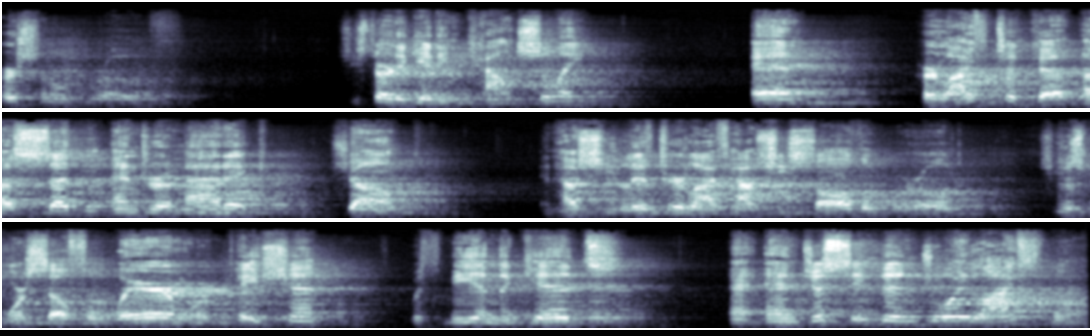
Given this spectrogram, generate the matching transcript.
personal growth. She started getting counseling, and her life took a, a sudden and dramatic jump in how she lived her life, how she saw the world. She was more self aware, more patient with me and the kids, and, and just seemed to enjoy life more.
